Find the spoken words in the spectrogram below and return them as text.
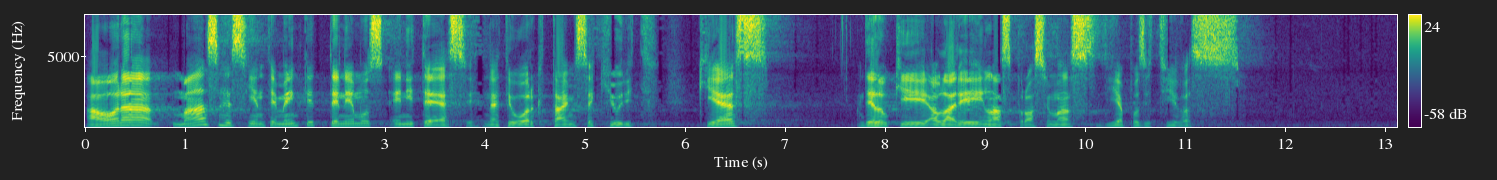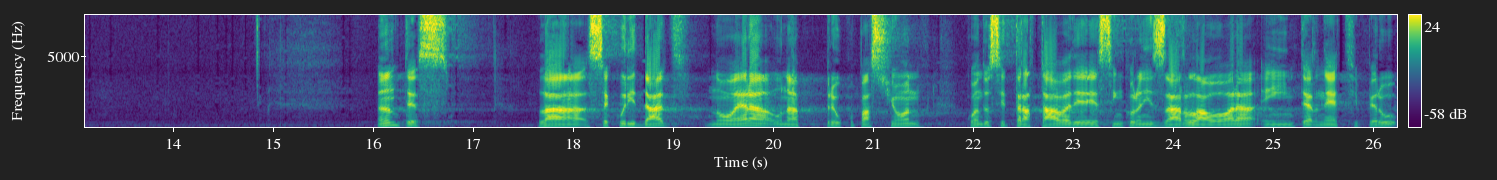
Agora, mais recentemente, temos NTS, Network Time Security, que é de lo que falarei nas próximas diapositivas. Antes, a segurança não era uma preocupação quando se tratava de sincronizar a hora em internet, pero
